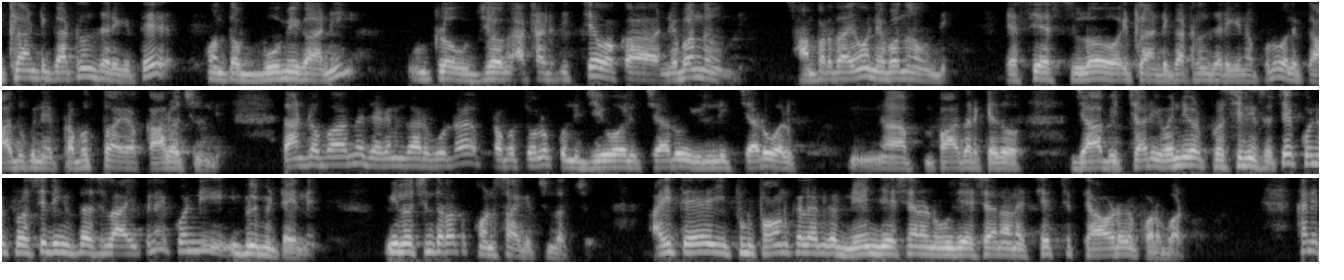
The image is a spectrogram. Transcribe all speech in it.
ఇట్లాంటి ఘటనలు జరిగితే కొంత భూమి కానీ ఇంట్లో ఉద్యోగం అట్లాంటిది ఇచ్చే ఒక నిబంధన ఉంది. సాంప్రదాయం నిబంధన ఉంది. ఎస్సీ ఎస్టీలో ఇట్లాంటి ఘటనలు జరిగినప్పుడు వాళ్ళకి ఆదుకునే ప్రభుత్వ యొక్క ఆలోచన ఉంది. దాంట్లో భాగంగా జగన్ గారు కూడా ప్రభుత్వంలో కొన్ని జీవోలు ఇచ్చారు ఇల్లు ఇచ్చారు. వాళ్ళు ఫాదర్కి ఏదో జాబ్ ఇచ్చారు. ఇవన్నీ కూడా ప్రొసీడింగ్స్ వచ్చాయి. కొన్ని ప్రొసీడింగ్స్ దశలో అయిపోయినాయి కొన్ని ఇంప్లిమెంట్ అయినాయి. వీళ్ళు వచ్చిన తర్వాత కొనసాగించుండొచ్చు. అయితే ఇప్పుడు పవన్ కళ్యాణ్ గారు నేను చేశాను నువ్వు చేశాను అనే చర్చ తేవడమే పొరపాటు. కానీ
